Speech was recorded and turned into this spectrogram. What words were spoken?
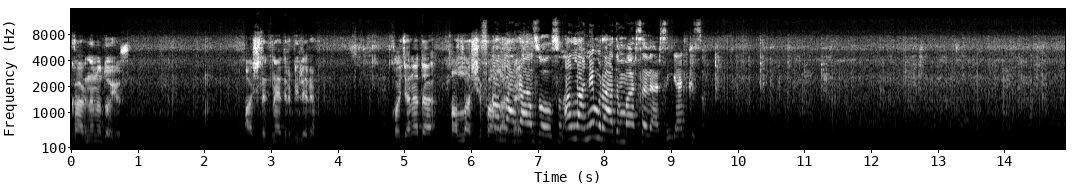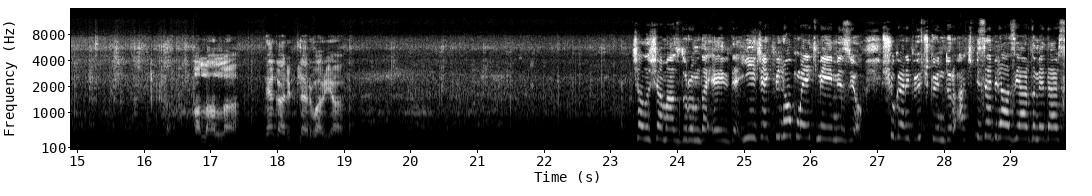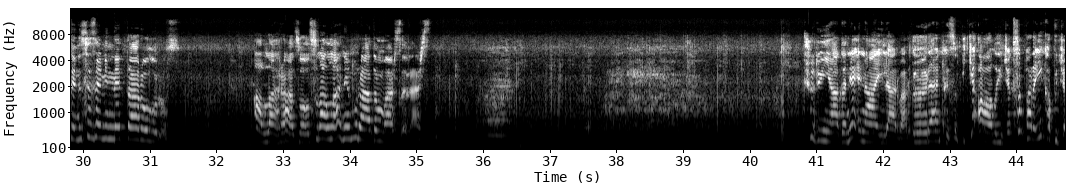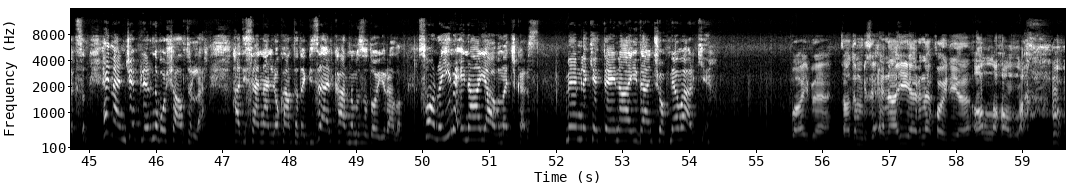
karnını doyur. Açlık nedir bilirim. Kocana da Allah şifalar Allah ver. razı olsun. Allah ne muradın varsa versin. Gel kızım. Allah Allah. Ne garipler var ya. Çalışamaz durumda evde. Yiyecek bir lokma ekmeğimiz yok. Şu garip üç gündür aç. Bize biraz yardım ederseniz size minnettar oluruz. Allah razı olsun. Allah ne muradın varsa versin. Şu dünyada ne enayiler var. Öğren kızım. İki ağlayacaksın, parayı kapacaksın. Hemen ceplerini boşaltırlar. Hadi senden lokantada güzel karnımızı doyuralım. Sonra yine enayi avına çıkarız. Memlekette enayiden çok ne var ki? Vay be. Kadın bizi enayi yerine koydu ya. Allah Allah.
